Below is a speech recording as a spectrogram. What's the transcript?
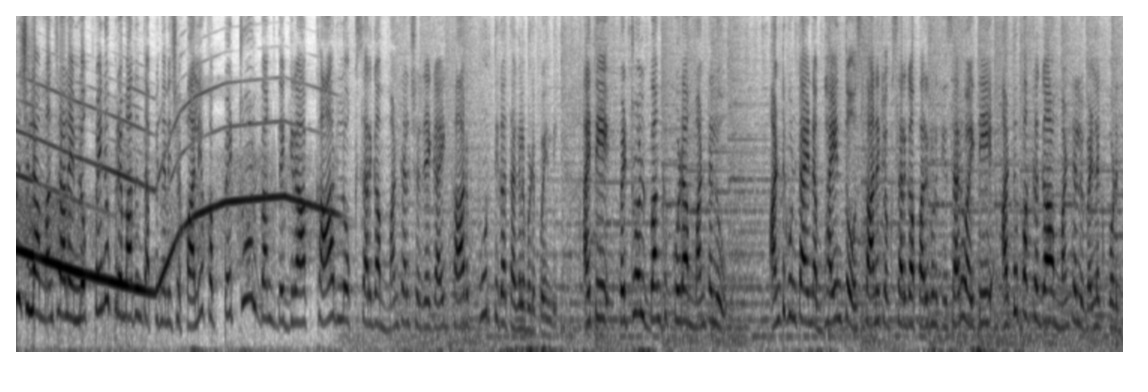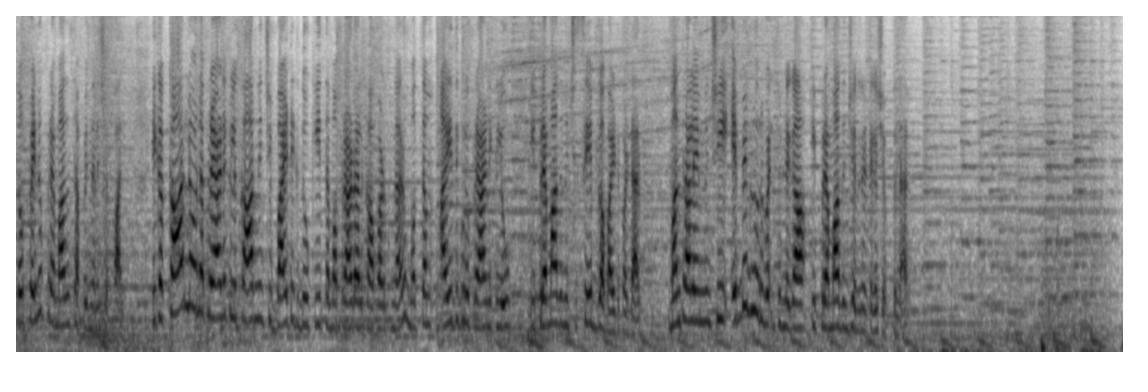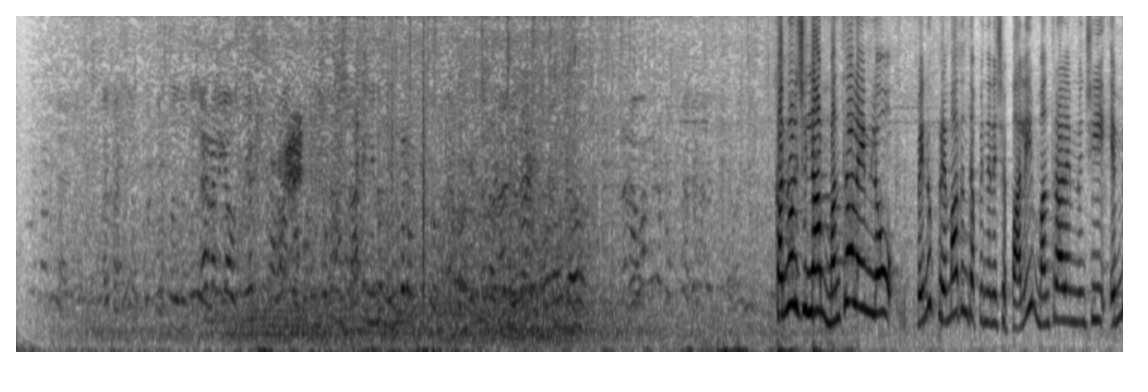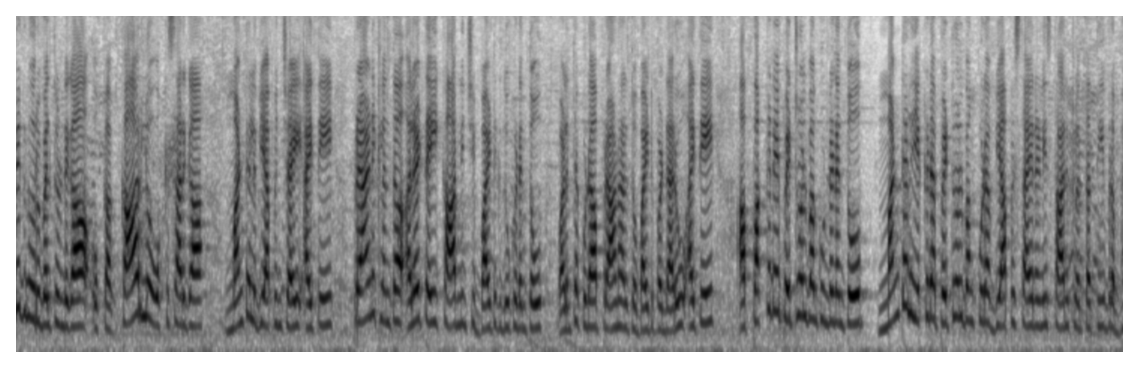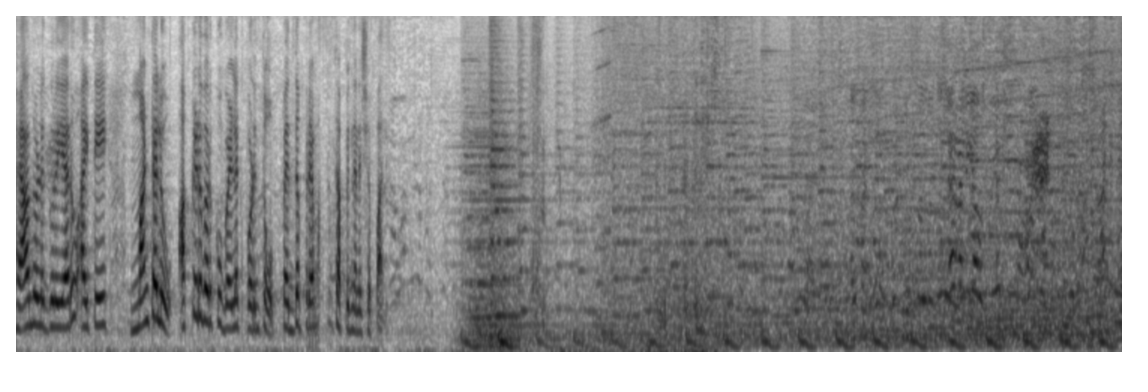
కర్నూలు జిల్లా మంత్రాలయంలో పెను ప్రమాదం తప్పిందని చెప్పాలి. ఒక పెట్రోల్ బంక్ దగ్గర కారులో ఒకసారిగా మంటలు చెలరేగాయి. కారు పూర్తిగా తగలబడిపోయింది. అయితే పెట్రోల్ బంక్ కూడా మంటలు అంటుకుంటాయన్న భయంతో స్థానికులు ఒకసారిగా పరుగులు తీశారు. అయితే అటుపక్కగా మంటలు వెళ్ళకపోవడంతో పెను ప్రమాదం తప్పిందని చెప్పాలి. ఇక కారులో ఉన్న ప్రయాణికులు కారు నుంచి బయటకు దూకి తమ ప్రాణాలు కాపాడుకున్నారు. మొత్తం ఐదుగురు ప్రయాణికులు ఈ ప్రమాదం నుంచి సేఫ్గా బయటపడ్డారు. మంత్రాలయం నుంచి ఎబ్బెంగళూరు వెళ్తుండగా ఈ ప్రమాదం జరిగినట్టుగా చెప్తున్నారు. కర్నూలు జిల్లా మంత్రాలయంలో పెను ప్రమాదం తప్పిందని చెప్పాలి. మంత్రాలయం నుంచి ఎమ్మిగనూరు వెళ్తుండగా ఒక కారులో ఒక్కసారిగా మంటలు వ్యాపించాయి. అయితే ప్రయాణికులంతా అలర్ట్ అయి కార్ నుంచి బయటకు దూకడంతో వాళ్ళంతా కూడా ప్రాణాలతో బయటపడ్డారు. అయితే ఆ పక్కనే పెట్రోల్ బంక్ ఉండడంతో మంటలు ఎక్కడ పెట్రోల్ బంక్ కూడా వ్యాపిస్తాయని స్థానికులంతా తీవ్ర భయాందోళనకు గురయ్యారు. అయితే మంటలు అక్కడి వరకు వెళ్ళకపోవడంతో పెద్ద ప్రమాదం తప్పిందని చెప్పాలి. ಗೌರು ಆದಿಕ್ಕೆ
